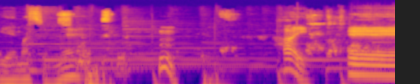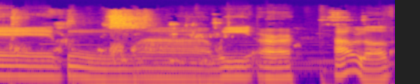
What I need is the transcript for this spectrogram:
言えますよね。うん。はい。えー、文は、we are out of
